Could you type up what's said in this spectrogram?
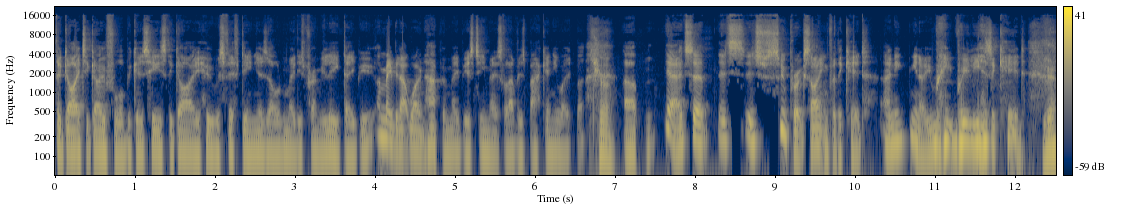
the guy to go for because he's the guy who was fifteen years old and made his Premier League debut. And maybe that won't happen. Maybe his teammates will have his back anyway. But sure, um, yeah, it's a it's it's super exciting for the kid, and he you know he really is a kid. Yeah,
